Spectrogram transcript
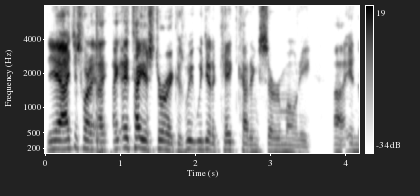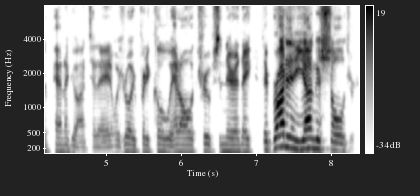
Yeah, I just want to I, I tell you a story because we, we did a cake cutting ceremony uh, in the Pentagon today, and it was really pretty cool. We had all the troops in there, and they they brought in the youngest soldier,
